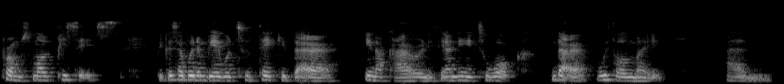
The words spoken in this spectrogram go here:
from small pieces because I wouldn't be able to take it there in a car or anything. I needed to walk there with all my um,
